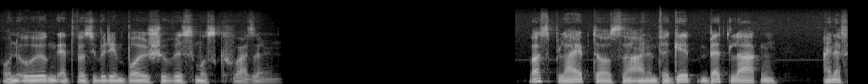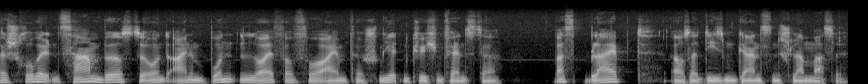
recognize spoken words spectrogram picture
und irgendetwas über den Bolschewismus quasseln. Was bleibt außer einem vergilbten Bettlaken, einer verschrubbelten Zahnbürste und einem bunten Läufer vor einem verschmierten Küchenfenster? Was bleibt außer diesem ganzen Schlamassel?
